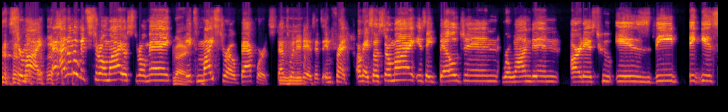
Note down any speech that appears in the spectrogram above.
Stromae. I don't know if it's Stromae or Stromae. right. It's maestro backwards. That's what Mhm. it is. It's in French. Okay, so Stromae is a Belgian, Rwandan artist who is the biggest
